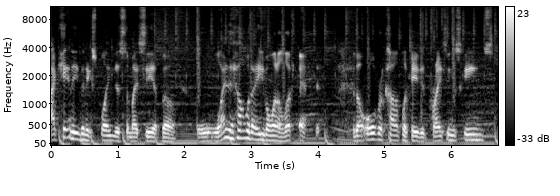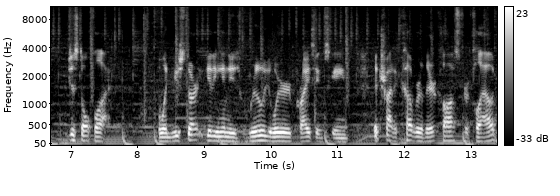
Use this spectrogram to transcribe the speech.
I can't even explain this to my CFO. Why the hell would I even want to look at it? The overcomplicated pricing schemes just don't fly. When you start getting in these really weird pricing schemes that try to cover their costs for cloud,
